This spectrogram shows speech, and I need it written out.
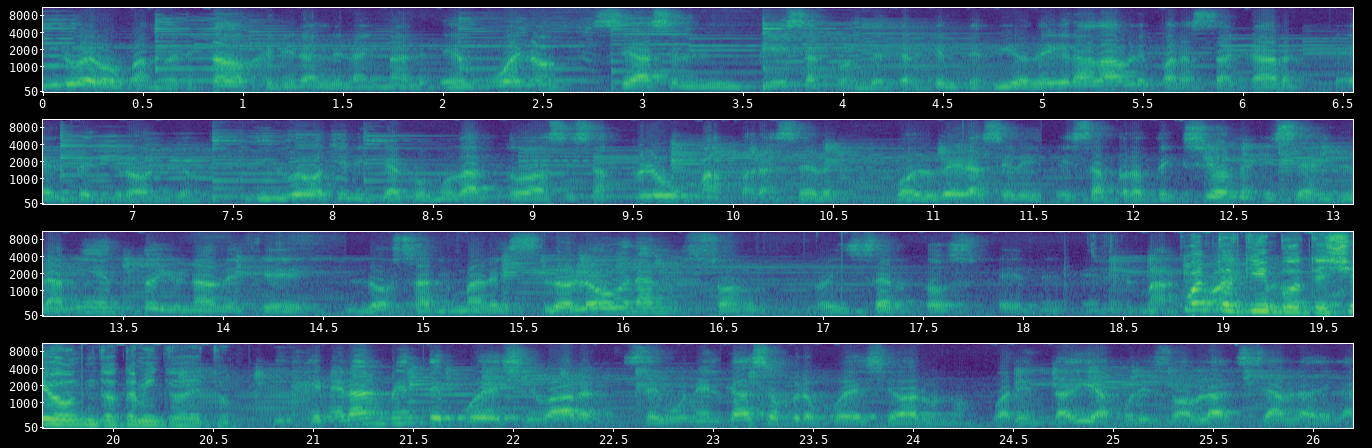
y luego cuando el estado general del animal es bueno, se hacen limpiezas con detergentes biodegradables para sacar el petróleo. Y luego tienen que acomodar todas esas plumas para hacer, volver a hacer esa protección, ese aislamiento y una vez que los animales lo logran, son reinsertos en, el mar. ¿Cuánto tiempo te lleva un tratamiento de esto? generalmente puede llevar, según el caso, pero puede llevar unos 40 días, por eso habla, se habla de la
